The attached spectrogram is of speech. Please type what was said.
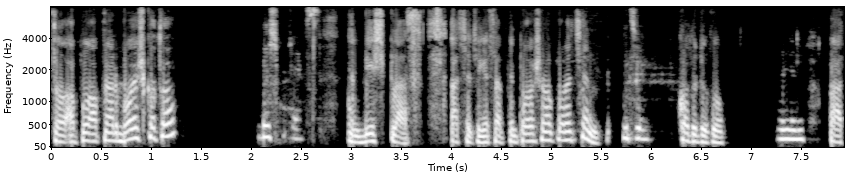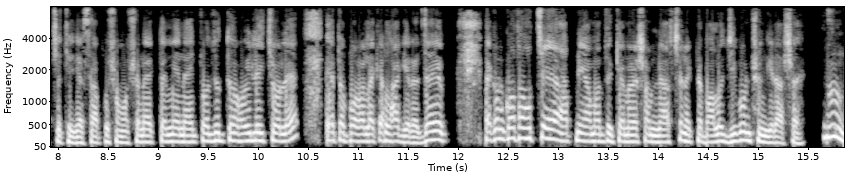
তো আপু আপনার বয়স কত? বেশ প্লাস আচ্ছা ঠিক আছে। আপনি পড়াশোনা করেছেন? কতটুকু। আচ্ছা ঠিক আছে আপু সমস্যা নেই। একটা মেয়ে নাইন পর্যন্ত হইলেই চলে এত পড়ালেখা লাগে না। যাই হোক এখন কথা হচ্ছে আপনি আমাদের ক্যামেরার সামনে আসছেন একটা ভালো জীবন সঙ্গীর আশায়। হম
